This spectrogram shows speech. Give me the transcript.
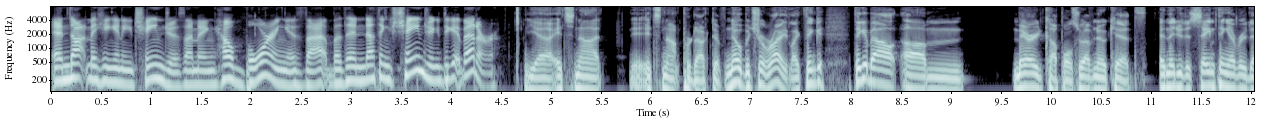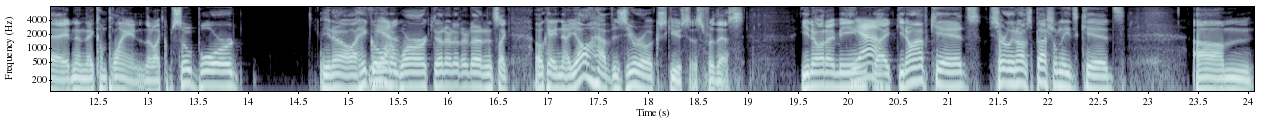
and not making any changes. I mean, how boring is that? But then nothing's changing to get better. yeah. It's not it's not productive. No, but you're right. Like think think about um, married couples who have no kids and they do the same thing every day, and then they complain and they're like, "I'm so bored." You know, I hate going Yeah. to work. Da, da, da, da, da. And it's like, okay, now y'all have zero excuses for this. You know what I mean? Yeah. Like you don't have kids. Certainly don't have special needs kids. Um,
